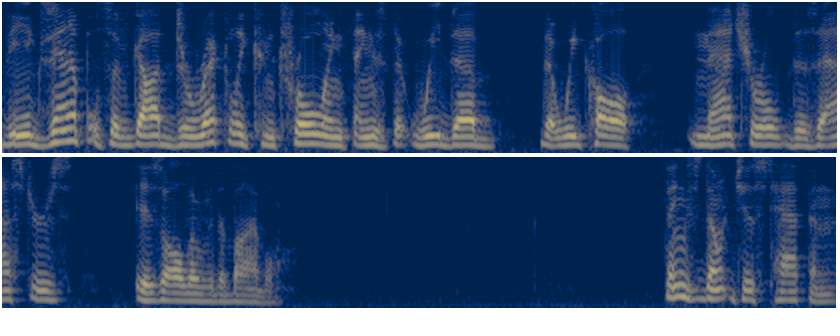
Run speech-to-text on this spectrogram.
The examples of God directly controlling things that we dub, that we call natural disasters, is all over the Bible. Things don't just happen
